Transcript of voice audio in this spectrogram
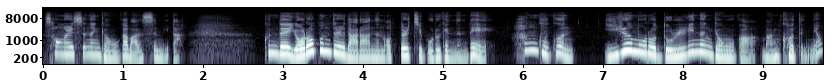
성을 쓰는 경우가 많습니다. 근데 여러분들 나라는 어떨지 모르겠는데 한국은 이름으로 놀리는 경우가 많거든요.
